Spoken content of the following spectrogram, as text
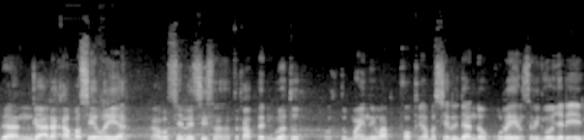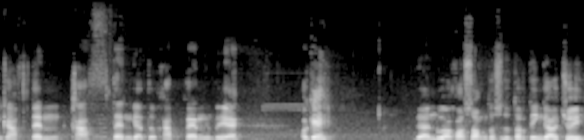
dan nggak ada Kabasele ya. Kabasele sih salah satu kapten gua tuh. Waktu main di Watford Kabasele dan Dokure yang sering gue jadiin kapten kapten gak tuh kapten gitu ya. Oke. Dan 2-0 terus sudah tertinggal cuy.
